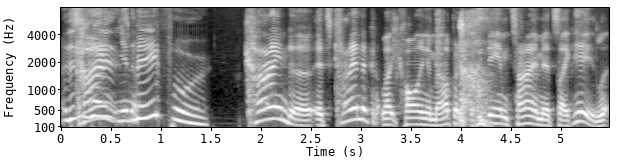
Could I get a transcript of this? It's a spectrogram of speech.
This is what it's you know- made for. kind of it's kind of like calling them out but at the same time it's like hey let,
